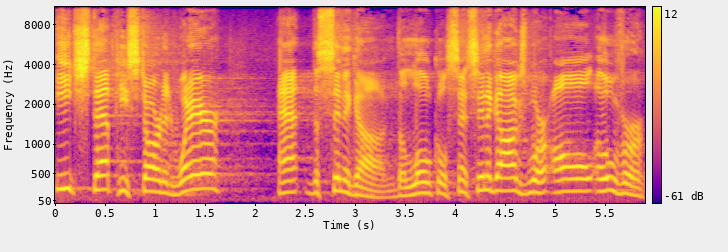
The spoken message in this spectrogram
each step he started where? At the synagogue. The local synagogues were all over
